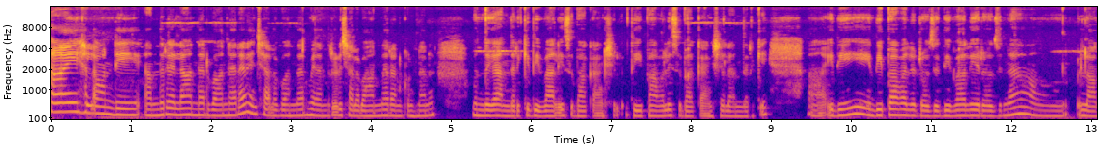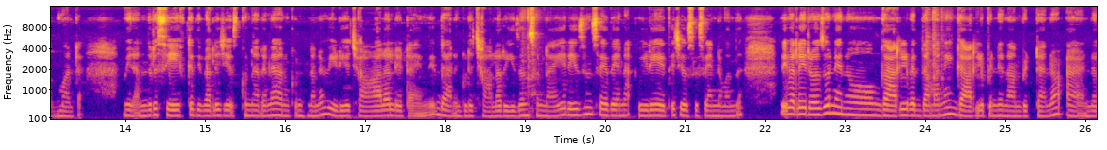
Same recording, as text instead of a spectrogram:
హాయ్ హలో అండి. అందరూ ఎలా ఉన్నారు? బాగున్నారా? నేను చాలా బాగున్నారు మీరు అందరూ కూడా చాలా బాగున్నారు అనుకుంటున్నాను. ముందుగా అందరికీ దివాళీ శుభాకాంక్షలు దీపావళి శుభాకాంక్షలు అందరికీ. ఇది దీపావళి రోజు దివాళీ రోజున లాగ్ మాట. మీరు అందరూ సేఫ్గా దివాళీ చేసుకున్నారని అనుకుంటున్నాను. వీడియో చాలా లేట్ అయింది. దానికి కూడా చాలా రీజన్స్ ఉన్నాయి. రీజన్స్ ఏదైనా వీడియో అయితే చూసేసేయండి ముందు. దివాళీ రోజు నేను గారెలు వేద్దామని గారెల పిండి నానబెట్టాను. అండ్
